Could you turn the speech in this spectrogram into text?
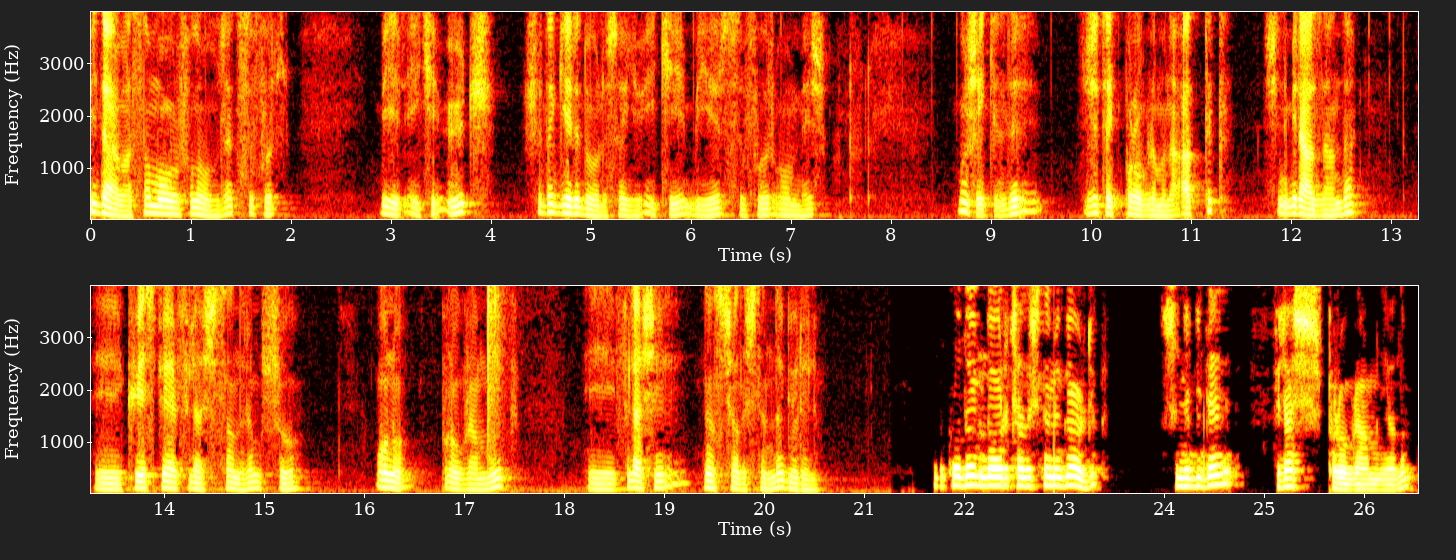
Bir daha bassam overflow olacak. 0, 1, 2, 3. Şu da geri doğru sayıyor. 2, 1, 0, 15. Bu şekilde JTAG programını attık. Şimdi birazdan da e, QSPR Flash sanırım şu. Onu programlayıp e, Flash'ı nasıl çalıştığını da görelim. Bu kodun doğru çalıştığını gördük. Şimdi bir de Flash programlayalım.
